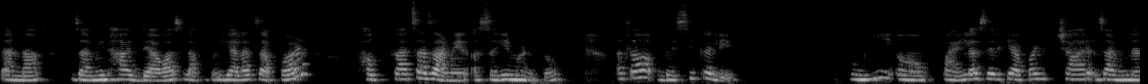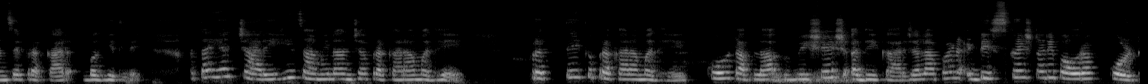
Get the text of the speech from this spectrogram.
त्यांना जामीन हा द्यावाच लागतो. यालाच आपण हक्काचा जामीन असंही म्हणतो. आता बेसिकली तुम्ही पाहिलं असेल की आपण चार जामिनांचे प्रकार बघितले. आता या चारही जामिनांच्या प्रकारामध्ये प्रत्येक प्रकारामध्ये कोर्ट आपला विशेष अधिकार ज्याला आपण डिस्क्रेशनरी पॉवर ऑफ कोर्ट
